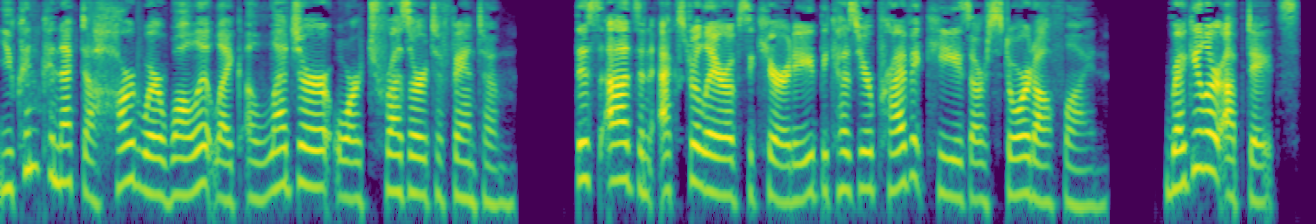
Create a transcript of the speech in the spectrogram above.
You can connect a hardware wallet like a Ledger or Trezor to Phantom. This adds an extra layer of security because your private keys are stored offline. Regular updates.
